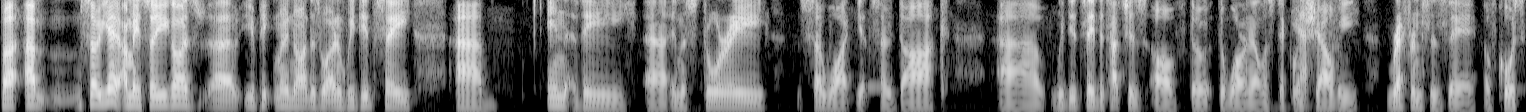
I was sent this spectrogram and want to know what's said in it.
But um, so yeah, I mean, so you guys, uh, you picked Moon Knight as well, and we did see, uh, in the uh, in the story, so white yet so dark. Uh, we did see the touches of the the Warren Ellis, Declan Yes. Shalvey references there. Of course,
